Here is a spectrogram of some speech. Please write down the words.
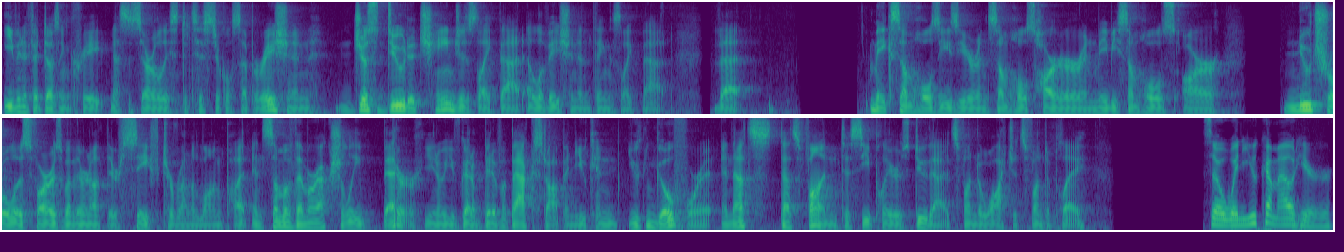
even if it doesn't create necessarily statistical separation, just due to changes like that, elevation and things like that, that make some holes easier and some holes harder, and maybe some holes are neutral as far as whether or not they're safe to run a long putt and some of them are actually better you know you've got a bit of a backstop and you can you can go for it and that's that's fun to see players do that it's fun to watch it's fun to play so when you come out here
